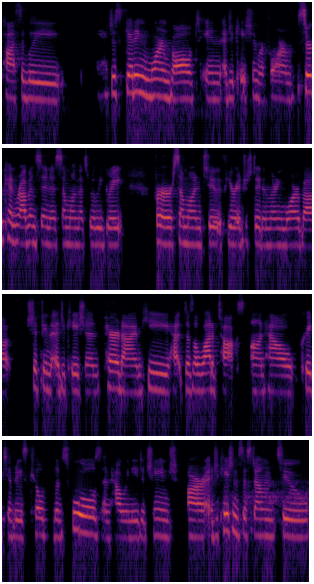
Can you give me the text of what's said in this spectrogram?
possibly just getting more involved in education reform. Sir Ken Robinson is someone that's really great for someone to, if you're interested in learning more about shifting the education paradigm. He ha- does a lot of talks on how creativity is killed in schools and how we need to change our education system to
